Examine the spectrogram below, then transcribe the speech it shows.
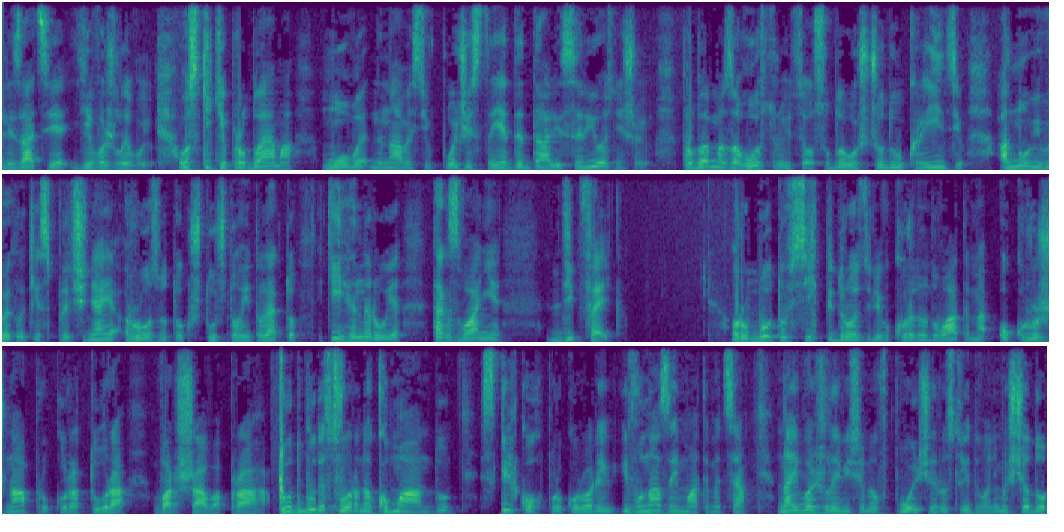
спеціалізація є важливою, оскільки проблема мови ненависті в Польщі стає дедалі серйознішою. Проблема загострюється, особливо щодо українців. А нові виклики спричиняє розвиток штучного інтелекту, який генерує так звані діпфейк. Роботу всіх підрозділів координуватиме окружна прокуратура Варшава Прага. Тут буде створено команду з кількох прокурорів, і вона займатиметься найважливішими в Польщі розслідуваннями щодо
